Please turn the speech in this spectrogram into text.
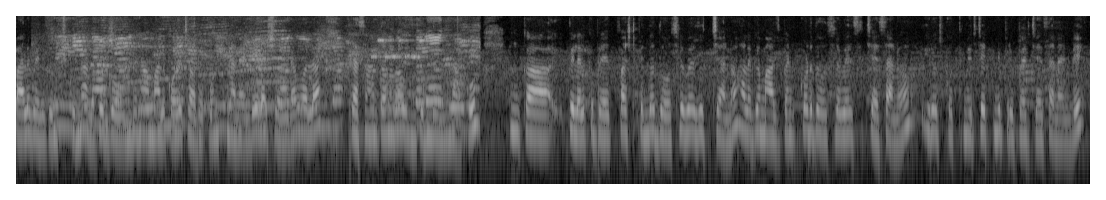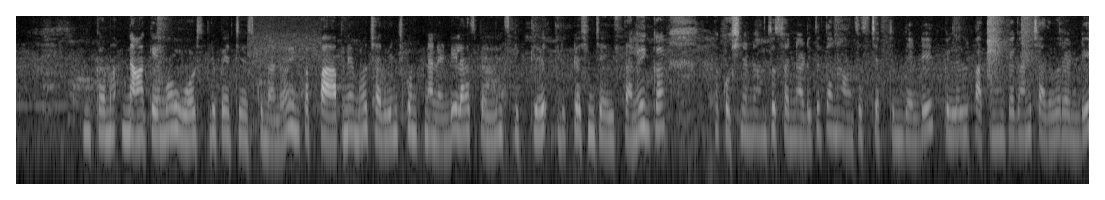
దీపాలు వెలిగించుకుని అలాగే గోవిందనామాలు కూడా చదువుకుంటున్నానండి. ఇలా చేయడం వల్ల ప్రశాంతంగా ఉంటుందండి నాకు. ఇంకా పిల్లలకి బ్రేక్ఫాస్ట్ కింద దోశలు వేసి ఇచ్చాను. అలాగే మా హస్బెండ్కి కూడా దోశలు వేసి చేశాను ఈరోజు కొత్తిమీర చట్నీ ప్రిపేర్ చేశానండి. ఇంకా మా నాకేమో ఓట్స్ ప్రిపేర్ చేసుకున్నాను. ఇంకా పాపనేమో చదివించుకుంటున్నానండి. ఇలా స్పెల్లింగ్స్ డిక్లే డిక్టేషన్ చేయిస్తాను. ఇంకా క్వశ్చన్ అండ్ ఆన్సర్స్ అని అడిగితే తను ఆన్సర్స్ చెప్తుందండి. పిల్లలు పక్కన ఉంటే కానీ చదవరండి.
